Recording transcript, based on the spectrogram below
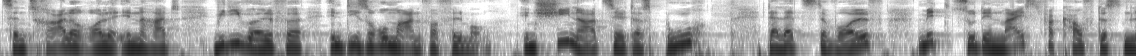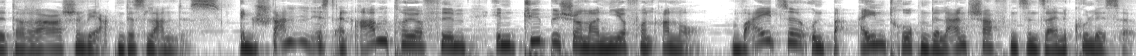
zentrale Rolle innehat wie die Wölfe in dieser Romanverfilmung. In China zählt das Buch Der letzte Wolf mit zu den meistverkauftesten literarischen Werken des Landes. Entstanden ist ein Abenteuerfilm in typischer Manier von Anno. Weite und beeindruckende Landschaften sind seine Kulisse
